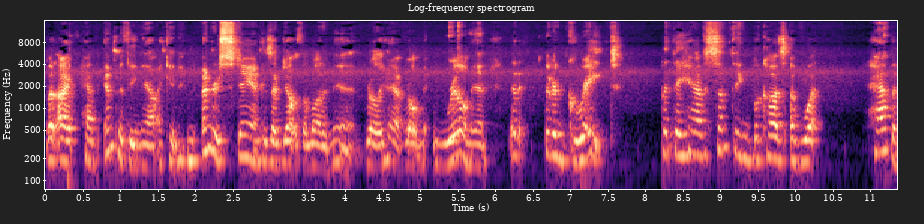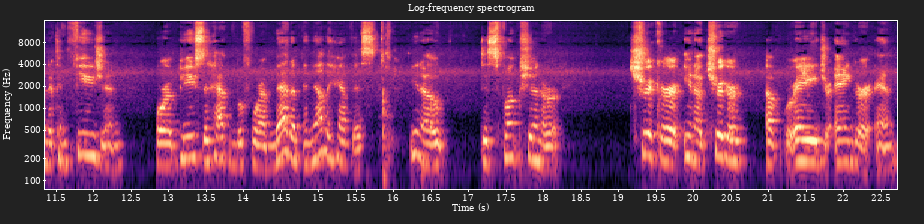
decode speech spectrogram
but I have empathy now and can understand because I've dealt with a lot of men, really have real, real men that that are great, but they have something because of what happened, a confusion or abuse that happened before I met them, and now they have this, you know, dysfunction or trigger, you know, trigger of rage or anger, and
